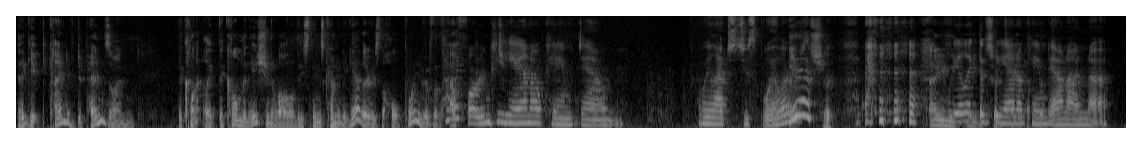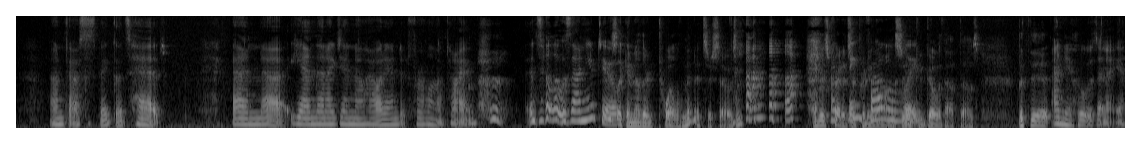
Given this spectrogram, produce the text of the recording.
like it kind of depends on the cli- like the culmination of all of these things coming together is the whole point of it. But how like far the into? piano came down. Are we allowed to do spoilers? Yeah, sure. I mean, we, feel like the piano came down on uh, on Faustus Bidgood's head, and uh, yeah, and then I didn't know how it ended for a long time until it was on YouTube. It's like another twelve minutes or so, isn't it? and those credits are pretty long, so you could go without those. But the I knew who was in it. Yeah.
